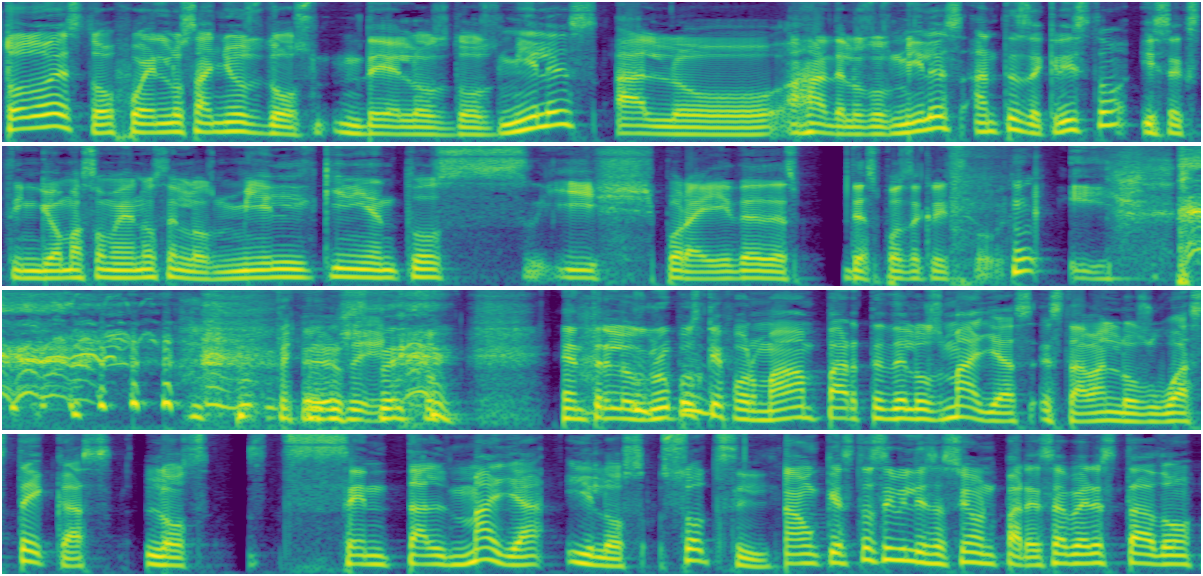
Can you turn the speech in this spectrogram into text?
Todo esto fue en los años dos, de los 2000 a lo, ajá, de los 2000 antes de Cristo y se extinguió más o menos en los 1500 ish por ahí de des- después de Cristo. güey. Este, entre los grupos que formaban parte de los mayas estaban los huastecas, los centalmaya y los tzotzil. Aunque esta civilización parece haber estado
